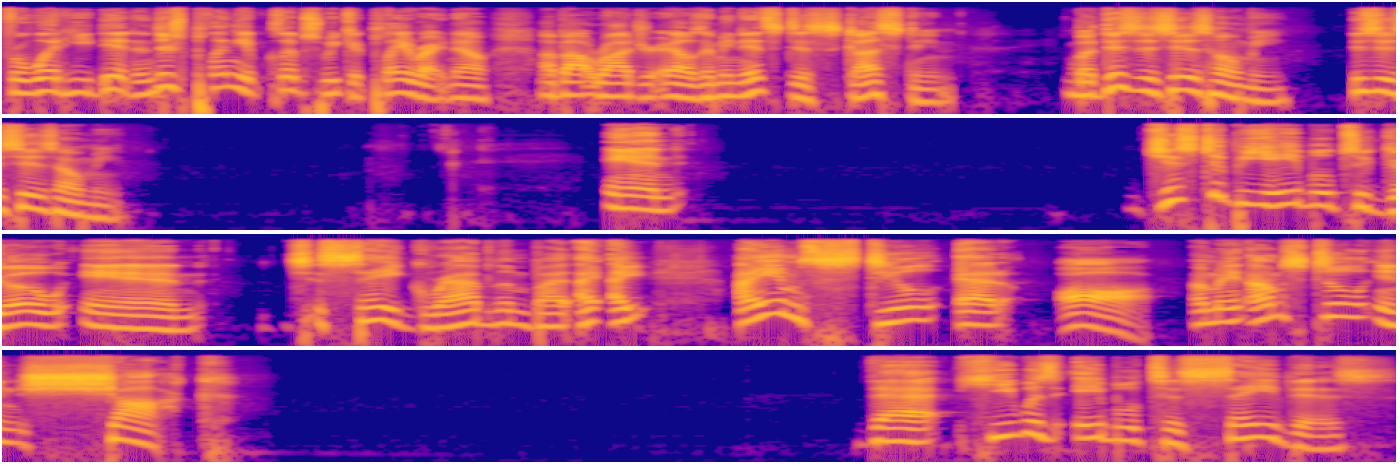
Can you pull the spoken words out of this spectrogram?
for what he did. And there's plenty of clips we could play right now about Roger Ailes. I mean, it's disgusting. But this is his homie. This is his homie. And just to be able to go and just say grab them by I I I am still at awe. I mean, I'm still in shock that he was able to say this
